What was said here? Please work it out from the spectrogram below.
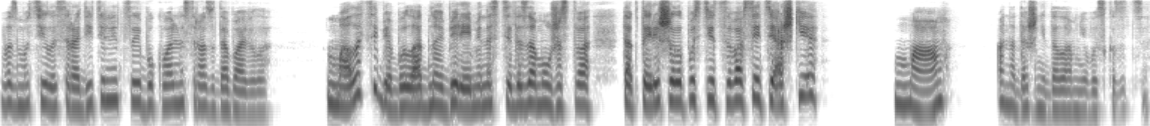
Возмутилась родительница и буквально сразу добавила — Мало тебе было одной беременности до замужества, так ты решила пуститься во все тяжкие?» «Мам!» — она даже не дала мне высказаться.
